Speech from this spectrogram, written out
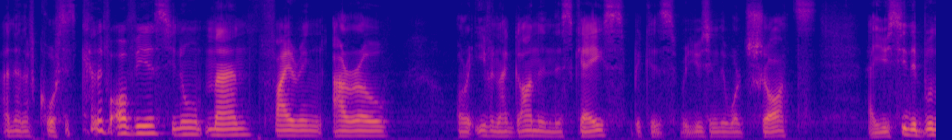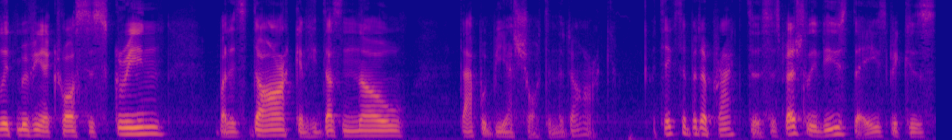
And then, of course, it's kind of obvious, you know, man firing arrow or even a gun in this case, because we're using the word shots. Uh, you see the bullet moving across the screen, but it's dark and he doesn't know. That would be a shot in the dark. Takes a bit of practice, especially these days, because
